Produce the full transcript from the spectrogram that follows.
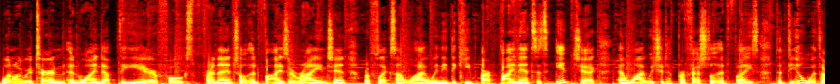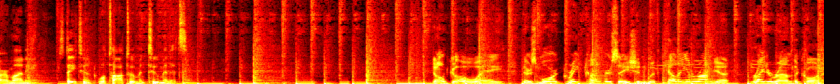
When we return and wind up the year, folks, financial advisor Ryan Chen reflects on why we need to keep our finances in check and why we should have professional advice to deal with our money. Stay tuned. We'll talk to him in two minutes. Don't go away. There's more great conversation with Kelly and Ramya right around the corner.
